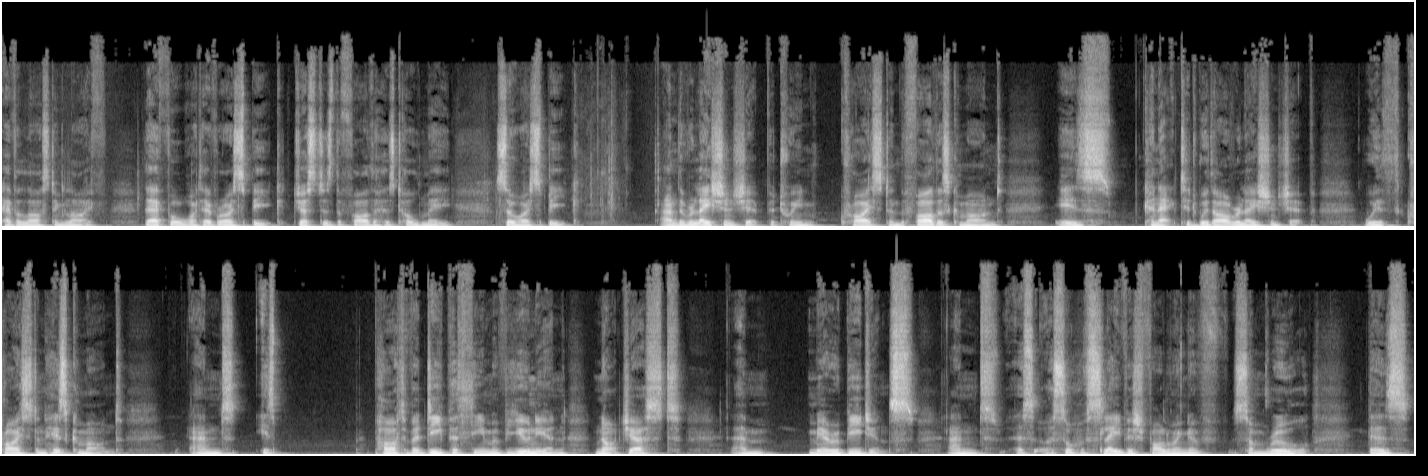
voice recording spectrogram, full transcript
everlasting life. Therefore, whatever I speak, just as the Father has told me, so I speak. And the relationship between Christ and the Father's command is connected with our relationship with Christ and his command, and is part of a deeper theme of union, not just um, mere obedience and a, a sort of slavish following of some rule there's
